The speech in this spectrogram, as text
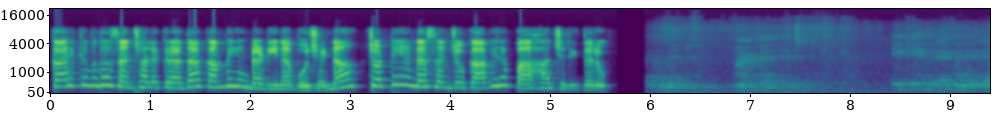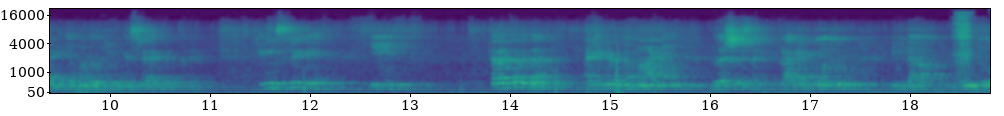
ಕಾರ್ಯಕ್ರಮದ ಸಂಚಾಲಕರಾದ ಕಂಬೆಯಂಡ ಡೀನಾ ಬೋಜಣ್ಣ ಚೊಟ್ಟೆಯಂಡ ಸಂಜು ಕಾವೀರಪ್ಪ ಹಾಜರಿದ್ದರು. ಇಲ್ಲ ಒಂದು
